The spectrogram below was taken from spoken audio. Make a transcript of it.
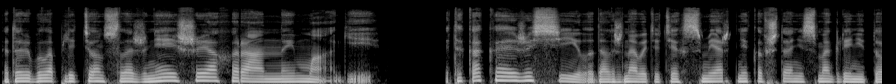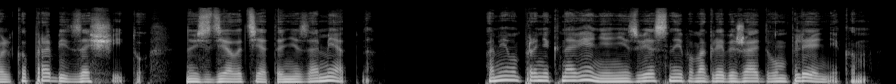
который был оплетен сложнейшей охранной магией. Это какая же сила должна быть у тех смертников, что они смогли не только пробить защиту, но и сделать это незаметно. Помимо проникновения, неизвестные помогли бежать двум пленникам —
